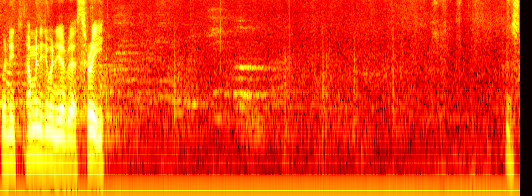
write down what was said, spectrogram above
We need, how many do we need over there? Three. There's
